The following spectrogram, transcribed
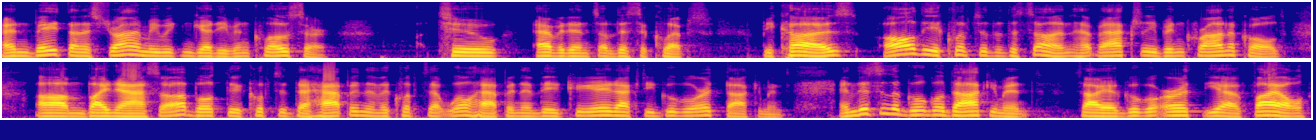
And based on astronomy, we can get even closer to evidence of this eclipse because all the eclipses of the sun have actually been chronicled um, by NASA, both the eclipses that happened and the eclipse that will happen, and they create actually Google Earth documents. And this is a Google document, sorry, a Google Earth, yeah, file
